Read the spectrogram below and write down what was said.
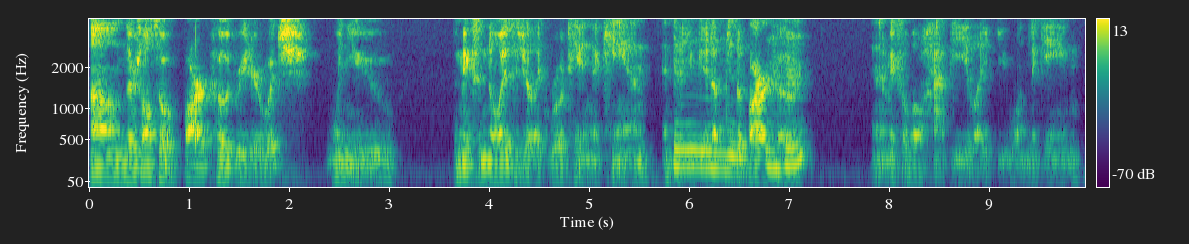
Um, there's also a barcode reader, which when you it makes a noise as you're like rotating a can until you get up to the mm, barcode, mm-hmm. and it makes a little happy like you won the game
